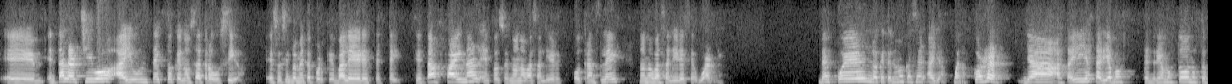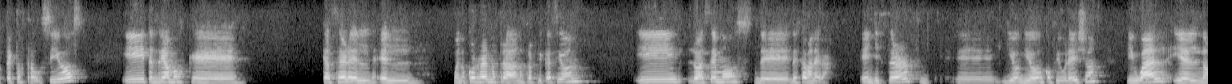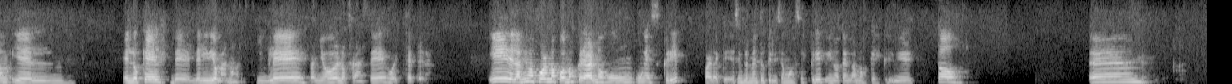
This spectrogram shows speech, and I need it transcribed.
eh, en tal archivo hay un texto que no se ha traducido. Eso es simplemente porque va a leer este state. Si está final, entonces no nos va a salir, o translate, no nos va a salir ese warning. Después lo que tenemos que hacer, ah, ya, bueno, correr. Ya hasta ahí ya estaríamos, tendríamos todos nuestros textos traducidos y tendríamos que, que hacer el, bueno, correr nuestra, nuestra aplicación y lo hacemos de, esta manera. ngserve, eh, guion, guion, configuration, igual, y el, y el, el local del idioma, ¿no? Inglés, español o francés o etcétera. Y de la misma forma podemos crearnos un, un script para que simplemente utilicemos ese script y no tengamos que escribir todo. Em,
